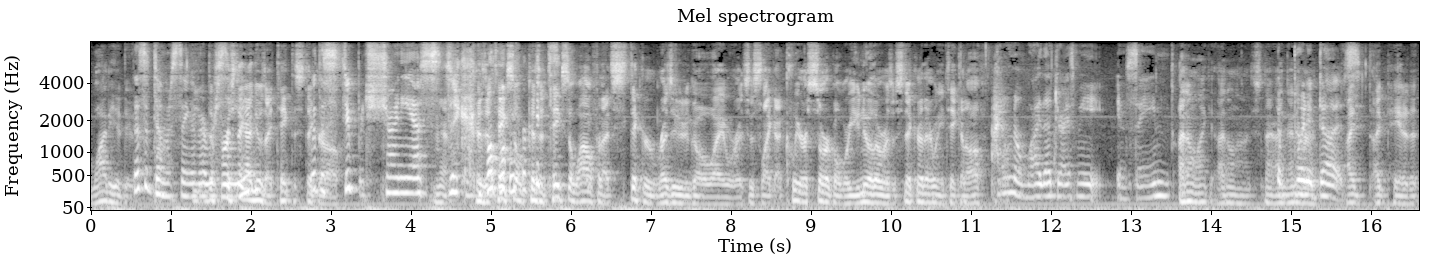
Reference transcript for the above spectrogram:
Why do you do that? That's the dumbest thing I've ever seen. The first seen. thing I do is I take the sticker with the off. stupid shiny ass sticker. Because it takes because over it takes a while for that sticker residue to go away, where it's just like a clear circle where you know there was a sticker there when you take it off. I don't know why that drives me insane. I don't like it. I don't know. I just never, I But never, it does. I, I hated it.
